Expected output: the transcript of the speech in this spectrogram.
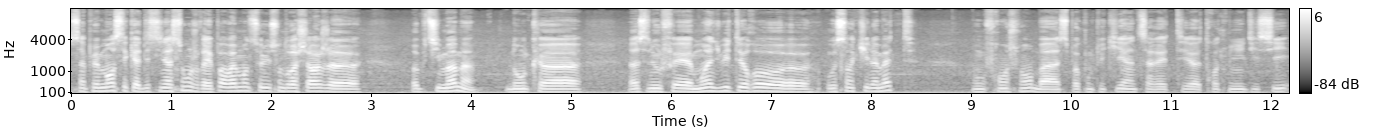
Simplement, c'est qu'à destination, je n'aurais pas vraiment de solution de recharge euh, optimum. Donc euh, là, ça nous fait moins de 8 euros euh, au 100 km. Donc franchement, bah, c'est pas compliqué hein, de s'arrêter 30 minutes ici.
